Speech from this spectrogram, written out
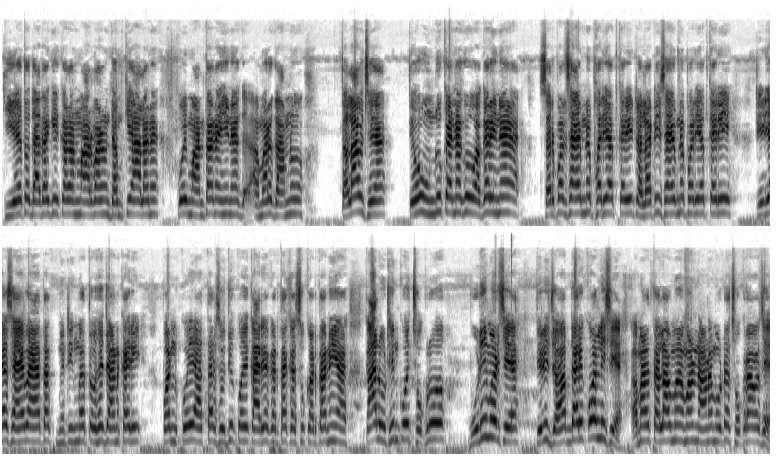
કીએ તો દાદાગીરી કરવાનું, મારવાનું ધમકી આલે ને કોઈ માનતા નહીં ને અમારા ગામનું તલાવ છે તેવું ઊંડું કરી નાખ્યું. અગર એને સરપંચ સાહેબને ફરિયાદ કરી, તલાટી સાહેબને ફરિયાદ કરી ટીડિયા સાહેબ આવ્યા હતા મિટિંગમાં તો એ જાણ કરી પણ કોઈ અત્યાર સુધી કોઈ કાર્ય કરતા કશું કરતા નહીં. કાલ ઉઠીને કોઈ છોકરો બુડી મળશે તેની જવાબદારી કોણ લેશે અમારા તલાવમાં અમારા નાના મોટા છોકરાઓ છે.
